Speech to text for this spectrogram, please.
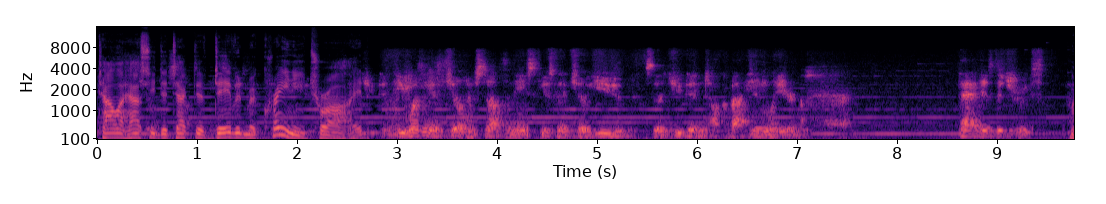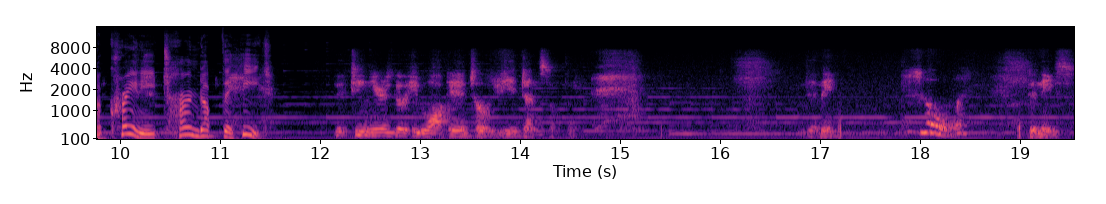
Tallahassee detective David McCranie tried, He wasn't going to kill himself, Denise. He was going to kill you so that you didn't talk about him later. That is the truth. McCranie turned up the heat. 15 years ago, he walked in and told you he had done something. Didn't he? No. Denise,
